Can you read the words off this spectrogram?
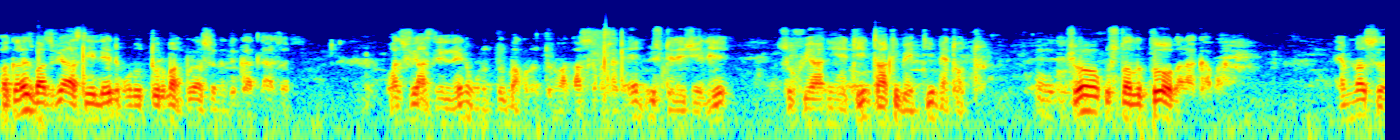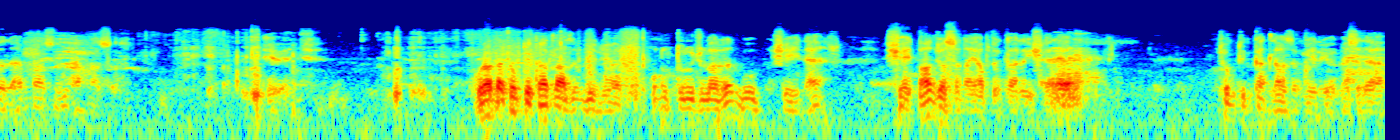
Bakınız vazife aslilerini unutturmak burasına dikkat lazım. Vazife aslilerini unutturmak, unutturmak aslında en üst dereceli sufyaniyetin takip ettiği metot. Evet. Çok ustalıklı olarak ama. Hem nasıl, hem nasıl, hem nasıl. Evet. Burada çok dikkat lazım geliyor. Unutturucuların bu şeyine, şeytancasına yaptıkları işlere çok dikkat lazım geliyor. Mesela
